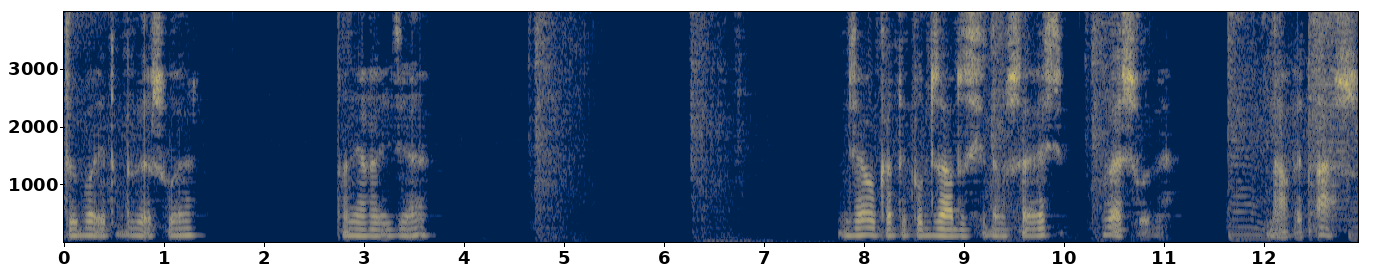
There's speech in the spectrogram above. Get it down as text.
Turboje tu by wyszły. To nie wejdzie. Działka typu Judge 7.6 weszłyby. Nawet aż.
